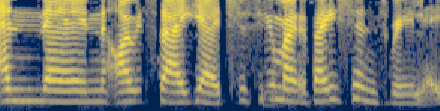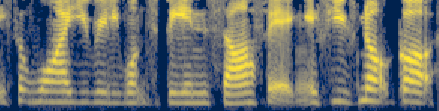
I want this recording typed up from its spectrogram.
and then I would say, yeah, just your motivations really for why you really want to be in staffing. If you've not got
